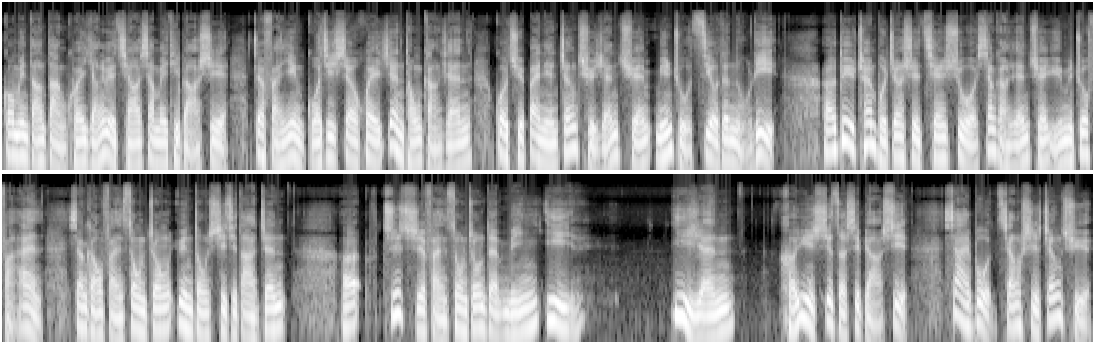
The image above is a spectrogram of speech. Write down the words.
公民党党魁杨岳桥向媒体表示，这反映国际社会认同港人过去半年争取人权、民主、自由的努力。而对于川普正式签署《香港人权与民主法案》，香港反送中运动士气大增。而支持反送中的民意艺人何韵诗则是表示，下一步将是争取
